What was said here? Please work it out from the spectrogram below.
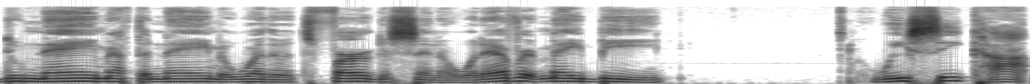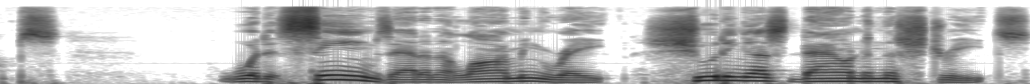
do name after name, whether it's Ferguson or whatever it may be. We see cops, what it seems at an alarming rate, shooting us down in the streets,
